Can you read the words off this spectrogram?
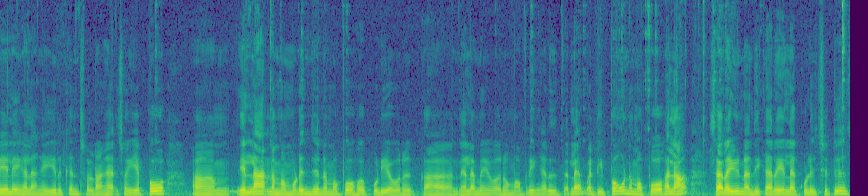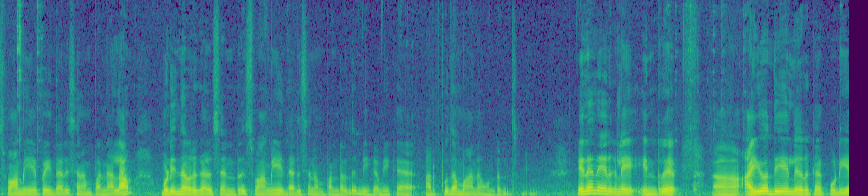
வேலைகள் அங்கே இருக்குன்னு சொல்கிறாங்க ஸோ எப்போ எல்லாம் நம்ம முடிஞ்சு நம்ம போகக்கூடிய ஒரு க நிலைமை வரும் அப்படிங்கிறது தெரில பட் இப்போவும் நம்ம போகலாம். சரையு நதிக்கரையில் குளிச்சுட்டு சுவாமியை போய் தரிசனம் பண்ணலாம். முடிந்தவர்கள் சென்று சுவாமியை தரிசனம் பண்ணுறது மிக மிக அற்புதமான ஒன்றுன்னு சொல்லணும் என்ன நேர்களே இன்று அயோத்தியில் இருக்கக்கூடிய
